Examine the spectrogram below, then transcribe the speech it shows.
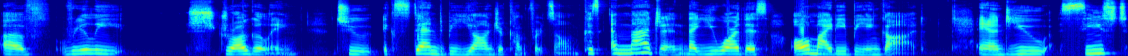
of really struggling to extend beyond your comfort zone. Because imagine that you are this almighty being God and you ceased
